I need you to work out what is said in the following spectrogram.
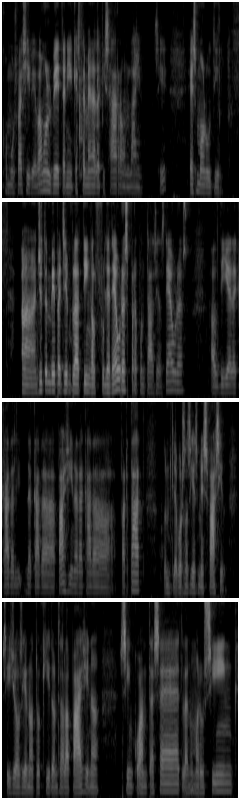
com us vagi bé. Va molt bé tenir aquesta mena de pissarra online, sí? és molt útil. Uh, jo també, per exemple, tinc el full de deures per apuntar-los els deures, el dia de cada, de cada pàgina, de cada apartat, doncs llavors els hi és més fàcil. Si jo els hi anoto aquí doncs, de la pàgina 57, la número 5,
